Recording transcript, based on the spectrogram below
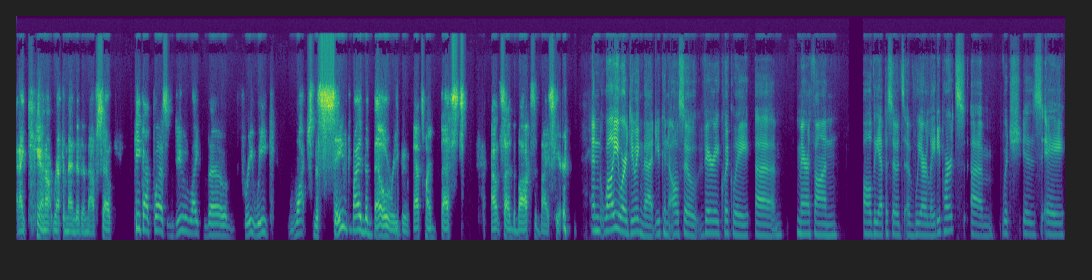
and I cannot recommend it enough. So, Peacock Plus, do like the free week. Watch the Saved by the Bell reboot. That's my best outside the box advice here. And while you are doing that, you can also very quickly uh, marathon all the episodes of We Are Lady Parts, um, which is a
